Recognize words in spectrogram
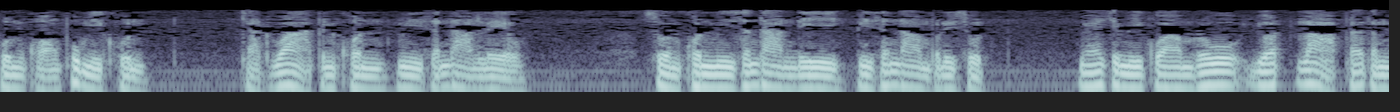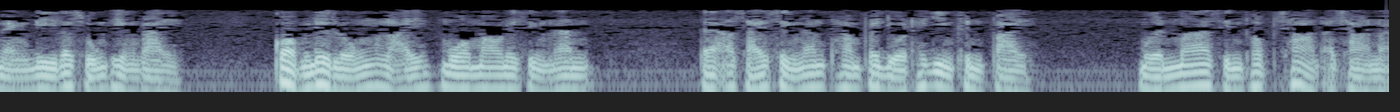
คุณของผู้มีคุณ จัดว่าเป็นคนมีสันดานเลว ส่วนคนมีสันดานดีมีสันดานบริสุทธิ์ แม้จะมีความรู้ยศลาบและตำแหน่งดีและสูงเพียงไร ก็ไม่ได้หลงไหลมัวเมาในสิ่งนั้น แต่อาศัยสิ่งนั้นทำประโยชน์ให้ยิ่งขึ้นไป เหมือนม้าสินทบชาติอาชาใน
